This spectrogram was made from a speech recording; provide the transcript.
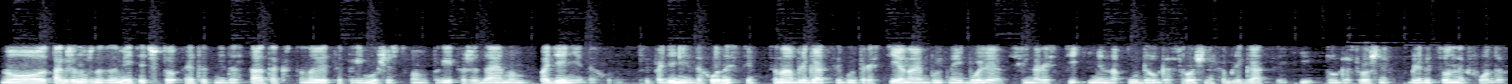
Но также нужно заметить, что этот недостаток становится преимуществом при ожидаемом падении доходности. При падении доходности цена облигаций будет расти, она будет наиболее сильно расти именно у долгосрочных облигаций и долгосрочных облигационных фондов.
